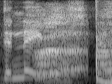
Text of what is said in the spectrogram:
the neighbors.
